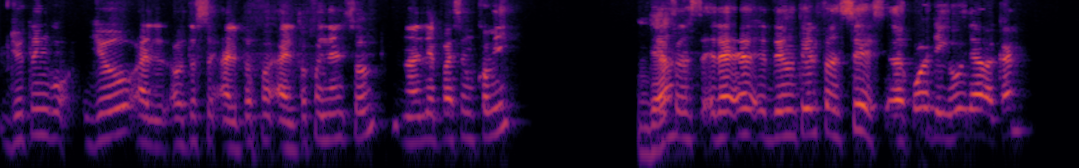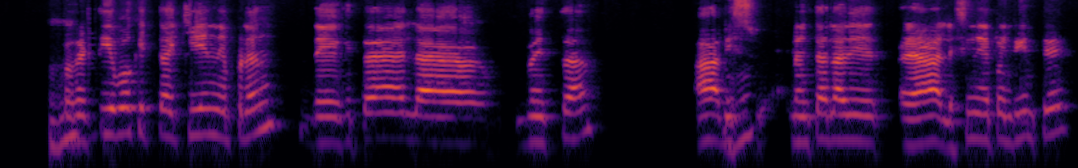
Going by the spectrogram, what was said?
Yo tengo, yo al, auto- al, profe, al profe Nelson, ¿no le parece un cómic? ¿Ya? Era, de un nivel francés, era acuático, era bacán. El tipo que está aquí en el plan, de que está la, está, ah, de, ah, la cine independiente,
